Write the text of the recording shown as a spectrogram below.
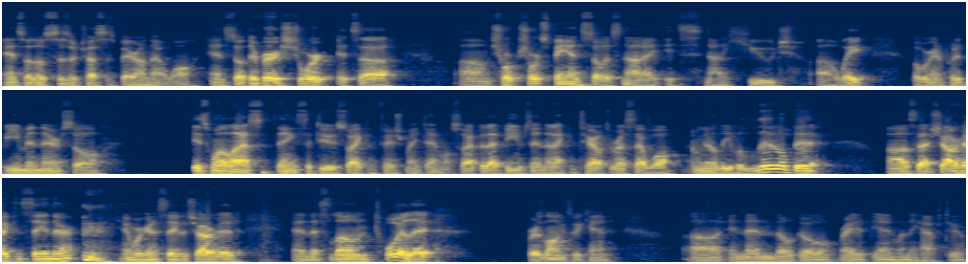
And so those scissor trusses bear on that wall. And so they're very short. It's a um, short, short span. So it's not a, it's not a huge uh, weight, but we're going to put a beam in there. So it's one of the last things to do so I can finish my demo. So after that beam's in, then I can tear out the rest of that wall. I'm gonna leave a little bit uh, so that shower head can stay in there. and we're gonna save the shower head and this lone toilet for as long as we can. Uh, and then they'll go right at the end when they have to.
